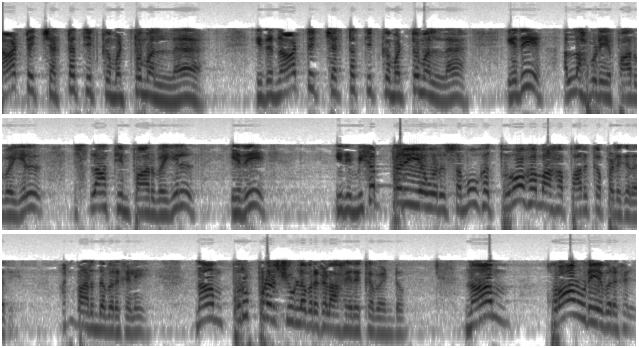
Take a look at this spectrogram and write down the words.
நாட்டு சட்டத்திற்கு மட்டுமல்ல. இது நாட்டு சட்டத்திற்கு மட்டுமல்ல. இது அல்லாஹுடைய பார்வையில் இஸ்லாத்தின் பார்வையில் இது இது மிகப்பெரிய ஒரு சமூக துரோகமாக பார்க்கப்படுகிறது. அன்பார்ந்தவர்களே நாம் பொறுப்புணர்ச்சி உள்ளவர்களாக இருக்க வேண்டும். நாம் குரானுடையவர்கள்.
